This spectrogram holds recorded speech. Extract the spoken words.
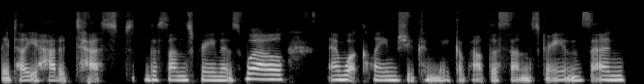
They tell you how to test the sunscreen as well and what claims you can make about the sunscreens. And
